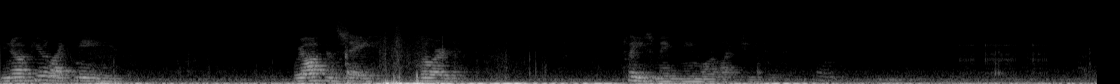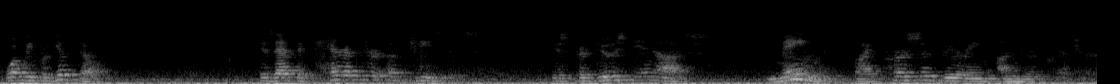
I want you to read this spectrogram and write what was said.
You know, if you're like me, we often say, Lord, please make me more like Jesus. What we forget, though, is that the character of Jesus is produced in us mainly by persevering under pressure.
